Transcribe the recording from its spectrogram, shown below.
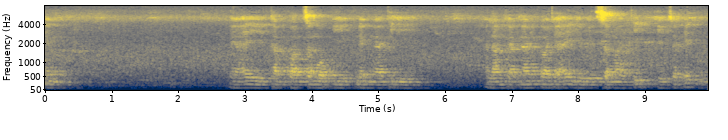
หนึ่งให้ทำความสงบอีกหนึ่งนาที หลังจากนั้นก็จะให้ยืนสมาธิอีกสักนิดหนึ่ง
